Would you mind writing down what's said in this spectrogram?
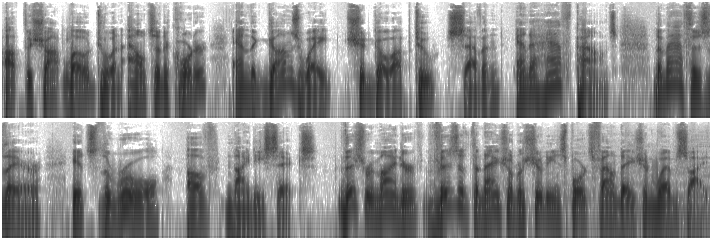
Up the shot load to an ounce and a quarter, and the gun's weight should go up to seven and a half pounds. The math is there. It's the rule of 96. This reminder visit the National Shooting Sports Foundation website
